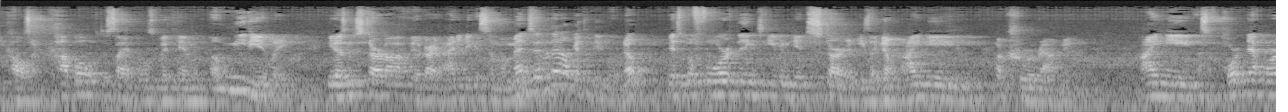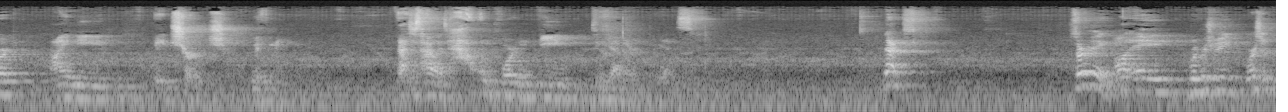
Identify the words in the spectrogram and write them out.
He calls a couple disciples with him immediately. He doesn't start off like, all right, I need to get some momentum, and then I'll get the people. Nope. It's before things even get started. He's like, no, I need a crew around me. I need a support network. I need a church with me. That just highlights how important being together is. Next, serving on a River Tree worship,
